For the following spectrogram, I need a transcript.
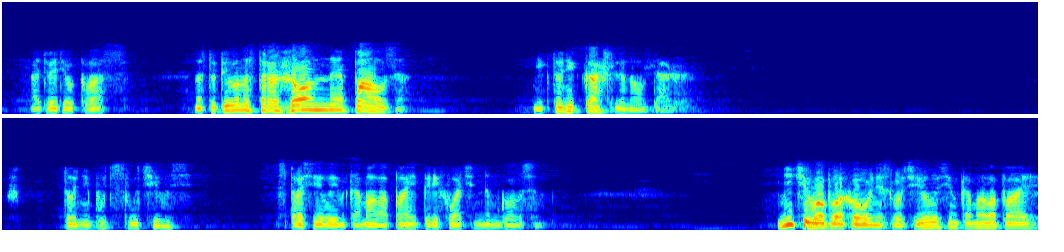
— ответил класс. Наступила настороженная пауза. Никто не кашлянул даже. «Что-нибудь случилось?» — спросила Инкамал Апай перехваченным голосом. Ничего плохого не случилось, Инкамалапай,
